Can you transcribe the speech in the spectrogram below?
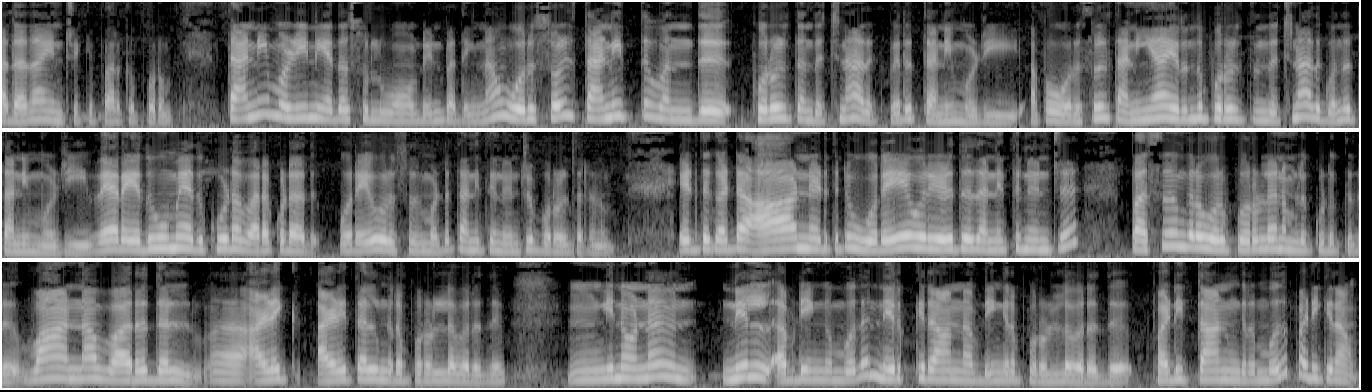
அதை தான் இன்றைக்கு பார்க்க போறோம். தனிமொழின்னு எதை சொல்லுவோம் அப்படின்னு பாத்தீங்கன்னா ஒரு சொல் தனித்து வந்து பொருள் தந்துச்சுன்னா அதுக்கு பேரு தனிமொழி அப்போ ஒரு சொல் தனியா இருந்து பொருள் தந்துச்சுன்னா அதுக்கு வந்து தனிமொழி வேற எதுவுமே அது கூட வரக்கூடாது. ஒரே ஒரு சொல் மட்டும் தனித்து நின்று பொருள் தரணும். எடுத்துக்காட்டு ஆன்னு எடுத்துட்டு ஒரே ஒரு எழுத்து தனித்து நின்று பசுங்கிற ஒரு பொருளை நம்மளுக்கு கொடுக்குது. வான்னா வருதல் அழை அழைத்தல்ங்கிற பொருள்ல வருது. இன்னொன்னு நில் அப்படிங்கும்போது நிற்கிறான் அப்படிங்கிற பொருள்ல வருது. படித்தான்ங்கிற போது படிக்கிறான்.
